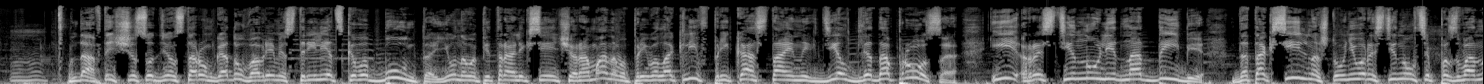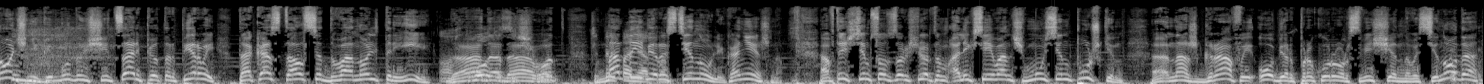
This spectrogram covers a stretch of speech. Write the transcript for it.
да, в 1692 году во время стрелецкого бунта юного Петра Алексеевича Романова приволокли в приказ тайных дел для допроса и растянули на дыбе. Да так сильно, что у него растянулся позвоночник, и будущий царь Петр I так остался 203. Ах, да, вот да, да, чего. вот Теперь на дыбе понятно. растянули, конечно. А в 1744-м Алексей Иванович Мусин-Пушкин, э, наш граф и обер-прокурор Священного Синода,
